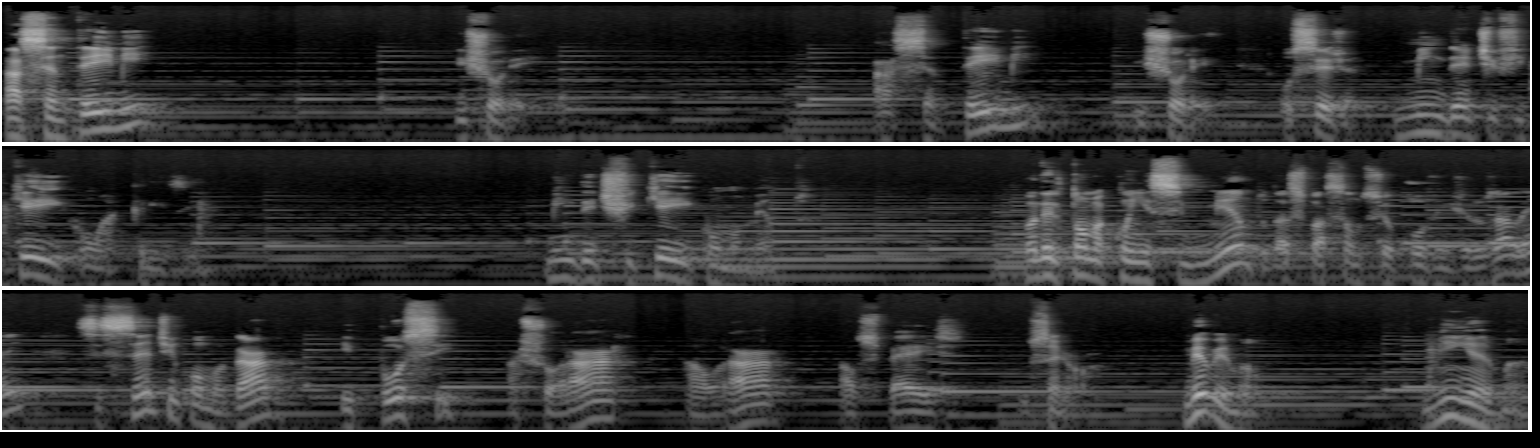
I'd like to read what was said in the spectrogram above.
Assentei-me e chorei. Assentei-me e chorei. Ou seja, me identifiquei com a crise. Me identifiquei com o momento quando ele toma conhecimento da situação do seu povo em Jerusalém, se sente incomodado e pôs-se a chorar, a orar aos pés do Senhor. Meu irmão, minha irmã,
